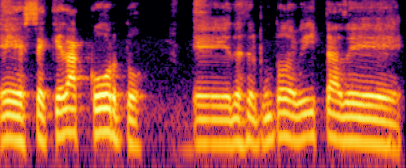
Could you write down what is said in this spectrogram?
Eh, se queda corto eh, desde el punto de vista de,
